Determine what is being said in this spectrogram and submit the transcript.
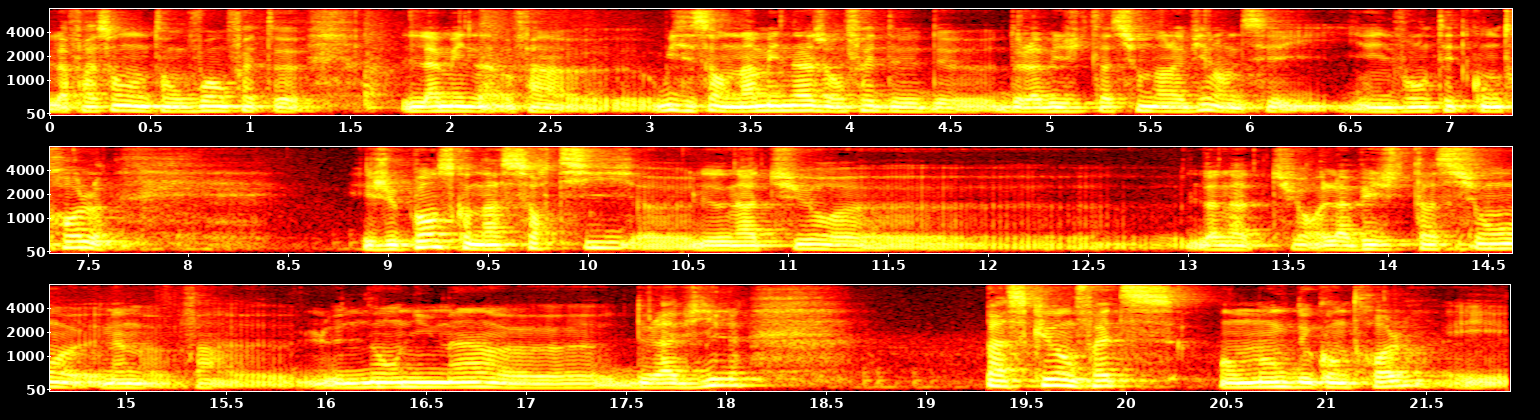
la façon dont on voit en fait l'aménage. Enfin, oui, c'est ça, on aménage en fait de la végétation dans la ville. On sait, il y a une volonté de contrôle. Et je pense qu'on a sorti la nature la nature, la végétation, même enfin, le non-humain de la ville, parce que en fait, on manque de contrôle. Et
